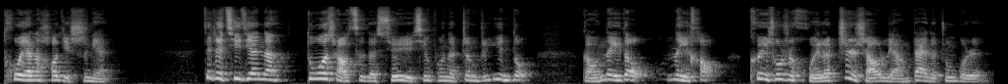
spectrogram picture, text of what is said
拖延了好几十年。在这期间呢，多少次的血雨腥风的政治运动，搞内斗、内耗，可以说是毁了至少两代的中国人。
